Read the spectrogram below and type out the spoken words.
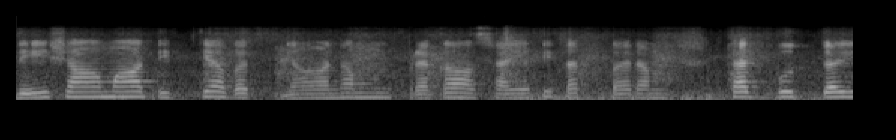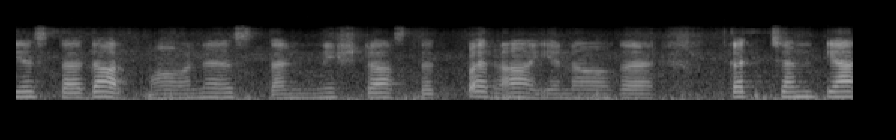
तेषामादित्यवत् ज्ञानं प्रकाशयति तत्परं। तद्बुद्धयस्तदात्मानस्तन्निष्ठास्तत्परायणाः। गच्छन्त्या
